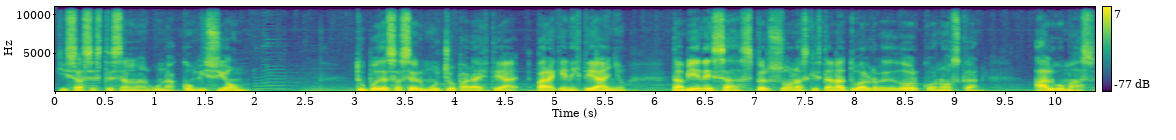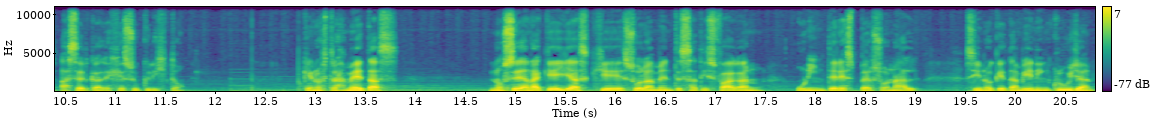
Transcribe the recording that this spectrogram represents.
quizás estés en alguna comisión. Tú puedes hacer mucho para, este, para que en este año también esas personas que están a tu alrededor conozcan algo más acerca de Jesucristo. Que nuestras metas no sean aquellas que solamente satisfagan un interés personal, sino que también incluyan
